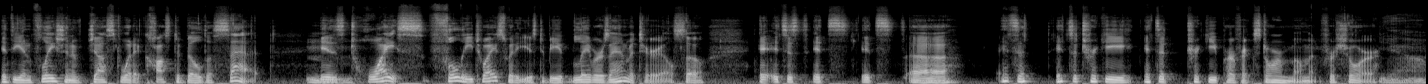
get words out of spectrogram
the inflation of just what it costs to build a set mm-hmm. is twice, fully twice what it used to be, labors and materials. So it, it's just, it's, it's, uh, it's a it's a tricky it's a tricky perfect storm moment for sure. Yeah.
